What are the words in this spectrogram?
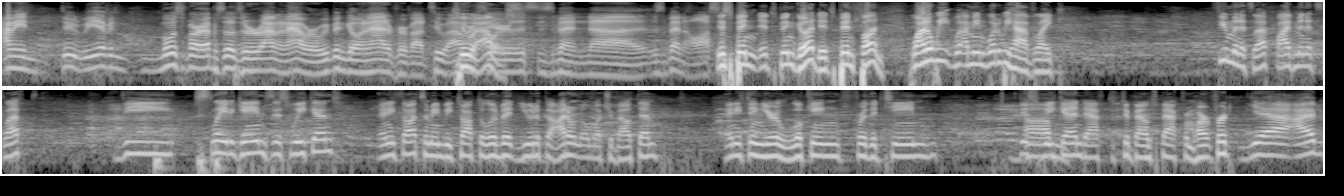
I mean, dude, we haven't. Most of our episodes are around an hour. We've been going at it for about two hours. Two here. hours. This has been uh, this has been awesome. It's been it's been good. It's been fun. Why don't we? I mean, what do we have? Like a few minutes left. Five minutes left. The slate of games this weekend. Any thoughts? I mean, we talked a little bit Utica. I don't know much about them. Anything you're looking for the team this Um, weekend after to bounce back from Hartford? Yeah, I'm.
